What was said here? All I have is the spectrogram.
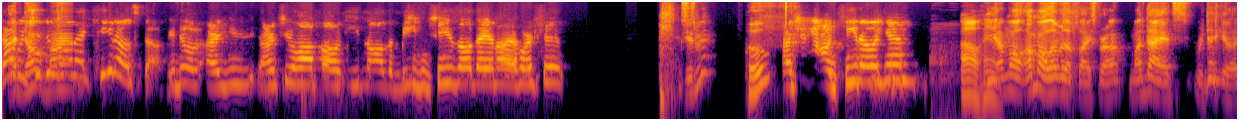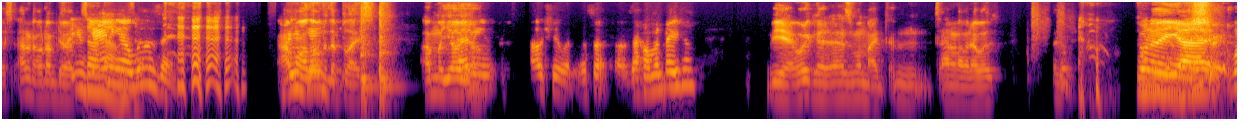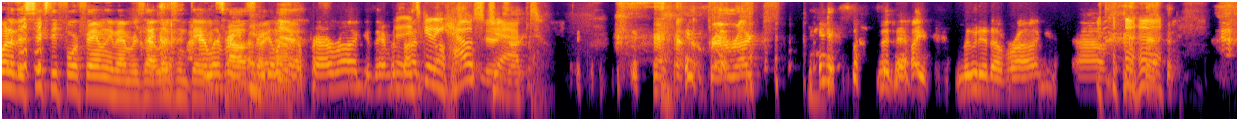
No, I but don't you doing all that keto stuff. You doing? Are you? Aren't you off on eating all the meat and cheese all day and all that horse shit? Excuse me? Who? Aren't you on keto again? Oh, Yeah. I'm all I'm all over the place, bro. My diet's ridiculous. I don't know what I'm doing. Are you So no, gaining or losing? I'm all gaining- over the place. I'm a I yo-yo. mean, oh shit! what- What's up? Oh, is that home invasion? yeah, we're good. That's one of my. I don't know what that was. One of the uh, one of the 64 family members that lives in David's house right now. a prayer rug? Is He's getting stuff? house jacked. Prayer rug. Sitting like looted a rug. Um,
